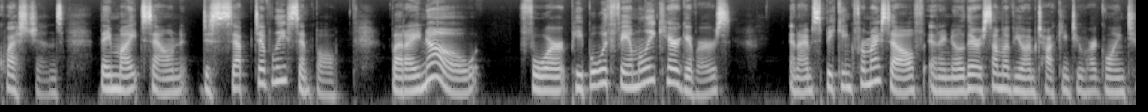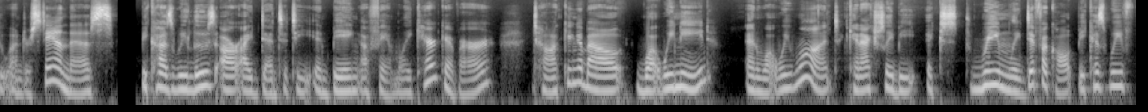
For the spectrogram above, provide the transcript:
questions. They might sound deceptively simple, but I know for people with family caregivers, and I'm speaking for myself, and I know there are some of you I'm talking to who are going to understand this because we lose our identity in being a family caregiver. Talking about what we need and what we want can actually be extremely difficult because we've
